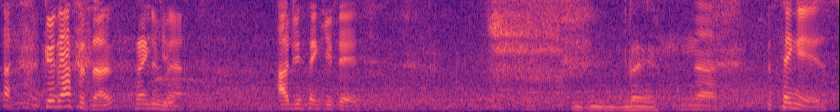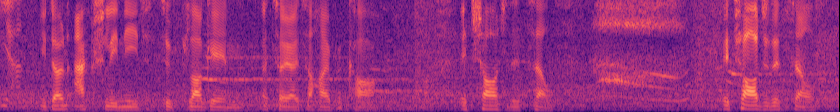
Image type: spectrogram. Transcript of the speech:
Good effort, though. Thank Too you. bad. How do you think you did? Mm-hmm. Nee. No. The thing is, Yeah. you don't actually need to plug in a Toyota hybrid car. It charges itself. It charges itself.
